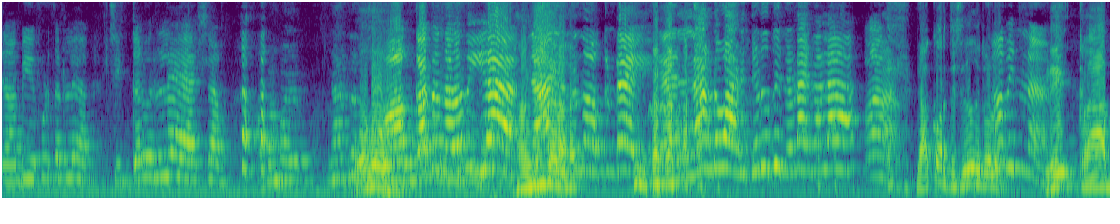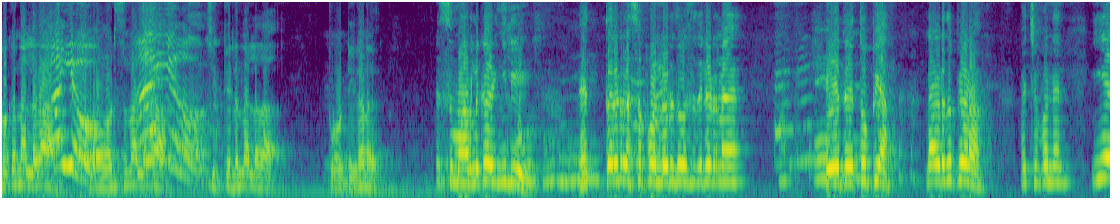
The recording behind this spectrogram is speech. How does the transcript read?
ഞാൻ ബീഫ് എടുത്തിട്ടില്ല ചിക്കൻ ഒരു ലേശം. ഓഹോ. ഒക്കെ തിന്നത് നീയാ. ഞാൻ അങ്ങനെയാണോ? ഇത് നോക്കണ്ടേ. എല്ലാം അങ്ങോട്ട് വടിച്ചെടുത്ത് തിന്നണ്ടായിരുന്നല്ല ഞാൻ കുറച്ച് തിന്നിട്ടുള്ളൂ. ആ, പിന്നെ? ഇടി ക്രാബൊക്കെ നല്ലതാ. അയ്യോ. ഫ്രോഡ്സ് നല്ലതാ. അയ്യോ. ചിക്കനും നല്ലതാ. പ്രോട്ടീനാണ്. ഡ്രസ് മാറൽ കഴിഞ്ഞില്ലേ? എത്ര ഡ്രസ് പൊന്ന ഒരു ദിവസത്തിൽ ഇടണേ? ഏത് തൊപ്പിയാ? ഇവിടെ തൊപ്പിയാണോ? വെച്ച പൊന്നൻ. ഏ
